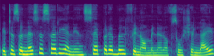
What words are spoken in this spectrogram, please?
It is a necessary and inseparable phenomenon of social life,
